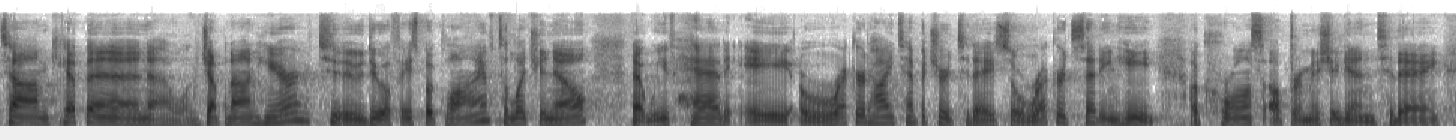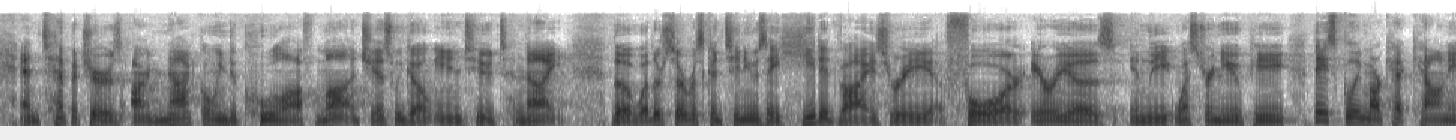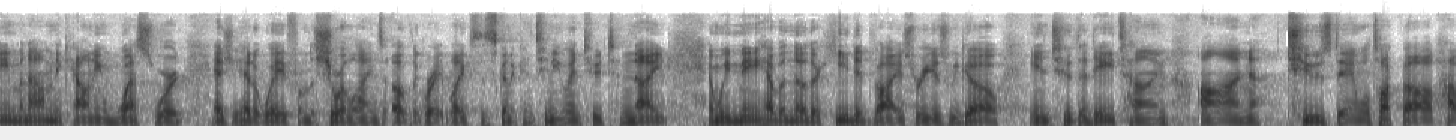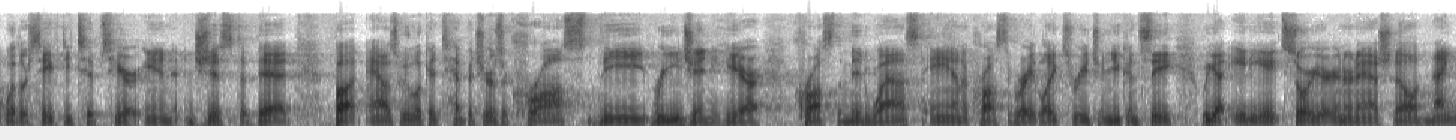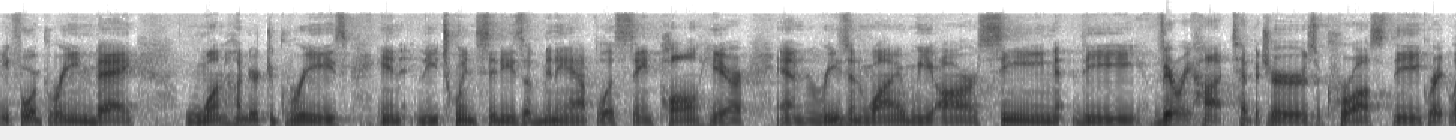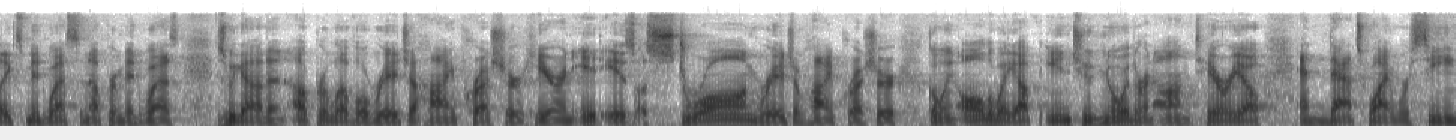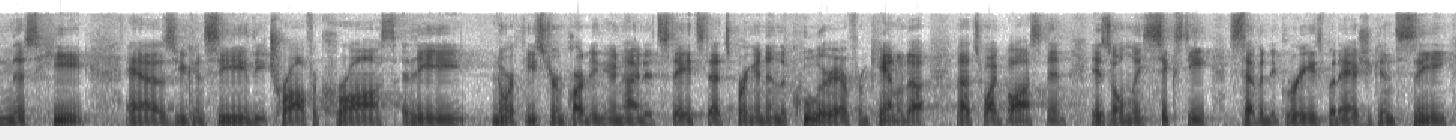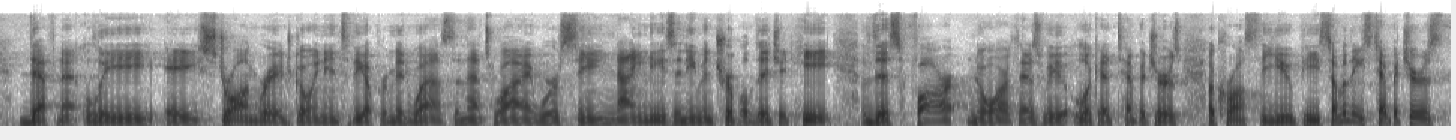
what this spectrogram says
Tom Kippen uh, jumping on here to do a Facebook Live to let you know that we've had a record high temperature today, so record setting heat across upper Michigan today, and temperatures are not going to cool off much as we go into tonight. The Weather Service continues a heat advisory for areas in the western UP, basically Marquette County, Menominee County westward as you head away from the shorelines of the Great Lakes. Is going to continue into tonight tonight, and we may have another heat advisory as we go into the daytime on Tuesday. And we'll talk about hot weather safety tips here in just a bit. But as we look at temperatures across the region here, across the Midwest and across the Great Lakes region, you can see we got 88 Sawyer International, 94 Green Bay, 100 degrees in the Twin Cities of Minneapolis, St. Paul here. And reason why we are seeing the very hot temperatures across the Great Lakes Midwest and upper Midwest is we got an upper level ridge of high pressure here. And it is a strong ridge of high pressure going all the way up into northern Ontario. And that's why we're seeing this heat. As you can see, the trough across the northeastern part of the United States. That's bringing in the cooler air from Canada. That's why Boston is only 67 degrees. But as you can see, definitely a strong ridge going into the upper Midwest. And that's why we're seeing 90s and even triple digit heat this far north. As we look at temperatures across the UP, some of these temperatures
